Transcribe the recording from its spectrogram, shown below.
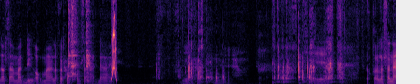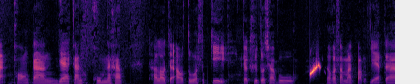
เราสามารถดึงออกมาแล้วก็ทำความสะอาดได้ นี่นะครับโอเคแล้วก็ลักษณะของการแยกการควบคุมนะครับ ถ้าเราจะเอาตัวสุกี้ก็คือตัวชาบู เราก็สามารถปรับแยกได้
